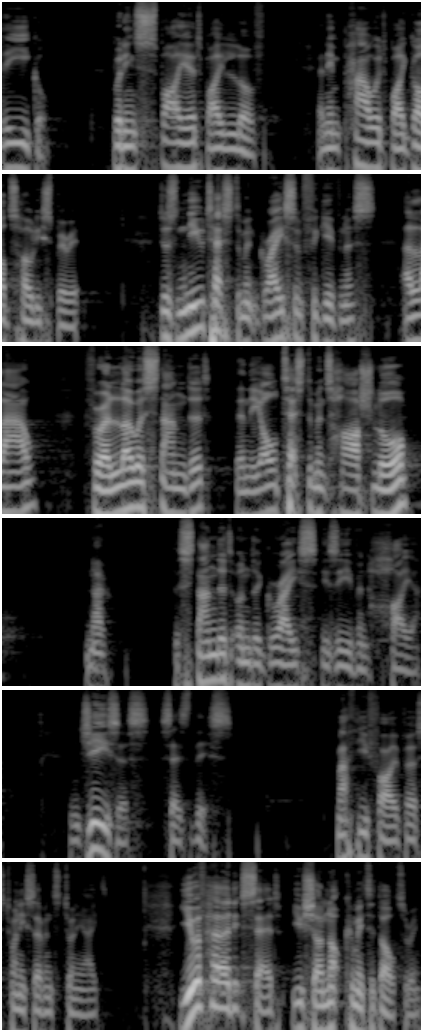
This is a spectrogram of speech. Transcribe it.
legal, but inspired by love and empowered by God's Holy Spirit. Does New Testament grace and forgiveness allow for a lower standard than the Old Testament's harsh law? No. The standard under grace is even higher. And Jesus says this Matthew 5, verse 27 to 28. You have heard it said, You shall not commit adultery.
